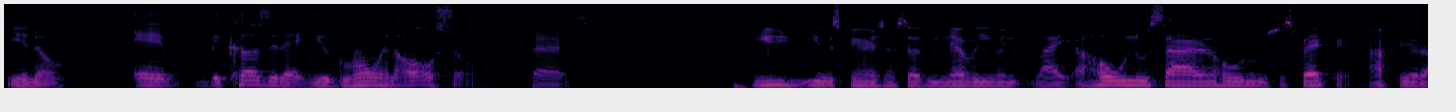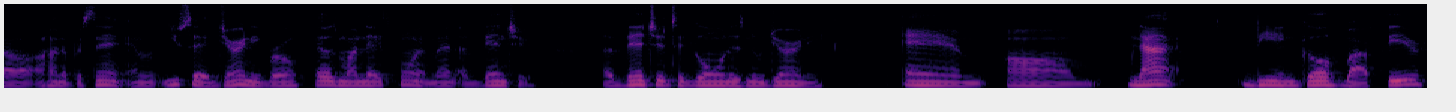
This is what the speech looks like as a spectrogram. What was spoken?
You know, and because of that, you're growing also. Facts. You you experiencing stuff you never even like a whole new side and a whole new perspective. I feel that hundred percent. And you said journey, bro. That was my next point, man. Adventure, adventure to go on this new journey, and um not be engulfed by fear,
